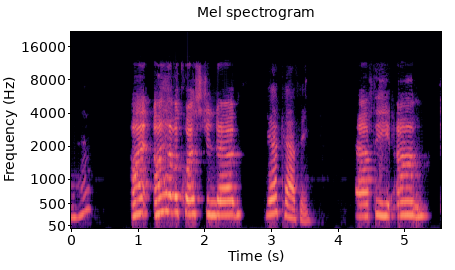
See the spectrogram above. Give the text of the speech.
Mhm. I, I have a question, Deb. Yeah, Kathy. Kathy, um,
